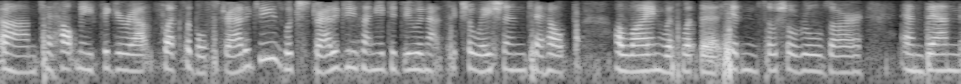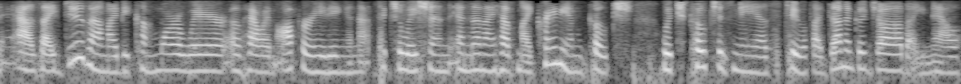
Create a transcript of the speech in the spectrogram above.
um, to help me figure out flexible strategies, which strategies I need to do in that situation to help align with what the hidden social rules are. And then as I do them, I become more aware of how I'm operating in that situation. And then I have my cranium coach, which coaches me as to if I've done a good job, I now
